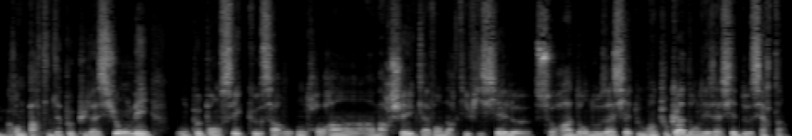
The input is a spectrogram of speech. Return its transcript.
une grande partie de la population, mais on peut penser que ça rencontrera un, marché et que la viande artificielle sera dans nos assiettes, ou en tout cas dans les assiettes de certains.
